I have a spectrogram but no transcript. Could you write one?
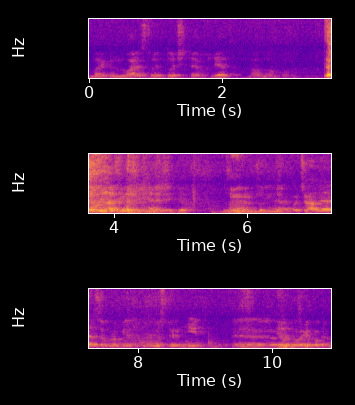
мы рекомендовали соить до 4 лет на одном поле. Я тебе извиняюсь, дело. Е, Почали з обробітку стерні е, озимого ріпаку.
